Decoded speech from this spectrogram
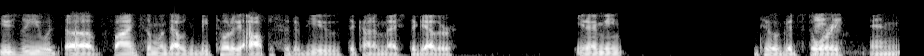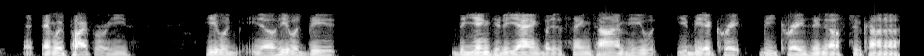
usually you would uh find someone that would be totally opposite of you to kind of mesh together. You know what I mean? To a good story, and and with Piper, he's he would you know he would be the yin to the yang, but at the same time he would you'd be a cra- be crazy enough to kind of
